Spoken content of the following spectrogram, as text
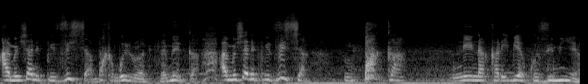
ameshanipizisha mpaka mwili unatetemeka ameshanipizisha mpaka ninakaribia kuzimia.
